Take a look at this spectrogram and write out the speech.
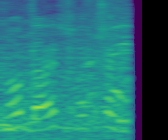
Ну, дальше.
